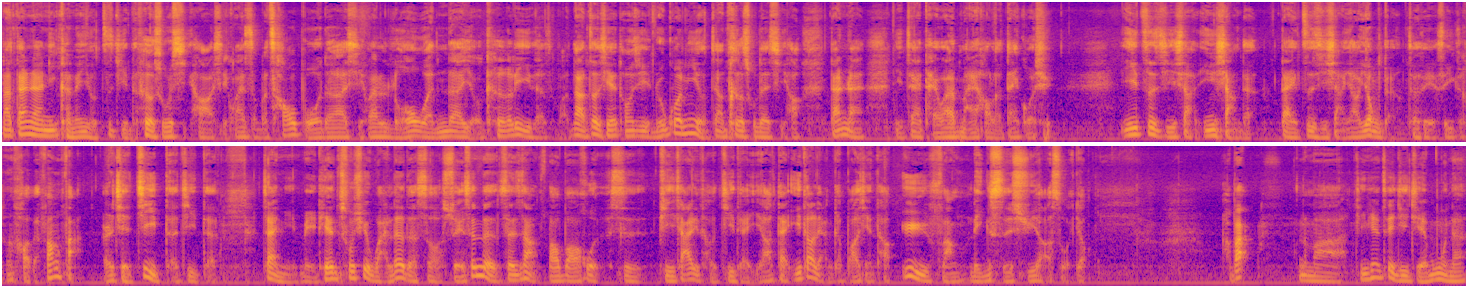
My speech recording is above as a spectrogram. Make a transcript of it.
那当然，你可能有自己的特殊喜好，喜欢什么超薄的，喜欢螺纹的，有颗粒的什么。那这些东西，如果你有这样特殊的喜好，当然你在台湾买好了带过去，依自己想音响的带自己想要用的，这也是一个很好的方法。而且记得记得，在你每天出去玩乐的时候，随身的身上包包或者是皮夹里头，记得也要带一到两个保险套，预防临时需要所用。好吧，那么今天这期节目呢？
